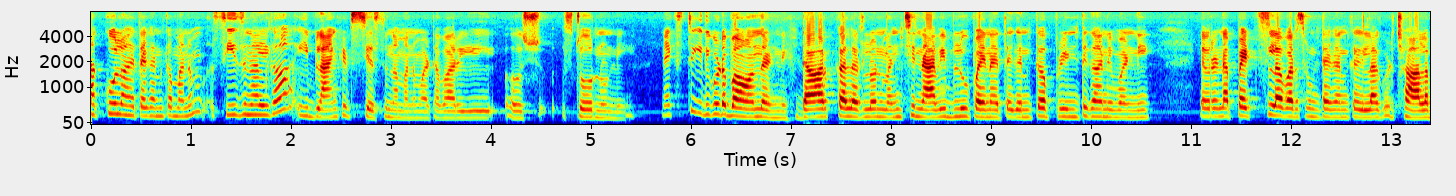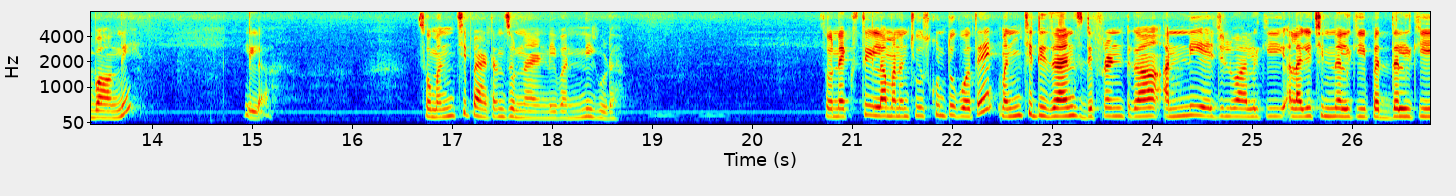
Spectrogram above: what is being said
తక్కువలో అయితే కనుక మనం సీజనల్గా ఈ బ్లాంకెట్స్ చేస్తున్నాం అనమాట వారి స్టోర్ నుండి. నెక్స్ట్ ఇది కూడా బాగుందండి. డార్క్ కలర్లో మంచి నావీ బ్లూ పైన అయితే కనుక ప్రింట్ కానివ్వండి ఎవరైనా పెట్స్ లవర్స్ ఉంటే కనుక ఇలా కూడా చాలా బాగుంది. ఇలా. సో మంచి ప్యాటర్న్స్ ఉన్నాయండి ఇవన్నీ కూడా. సో నెక్స్ట్ ఇలా మనం చూసుకుంటూ పోతే మంచి డిజైన్స్ డిఫరెంట్గా అన్ని ఏజ్ల వాళ్ళకి అలాగే చిన్నలకి పెద్దలకి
